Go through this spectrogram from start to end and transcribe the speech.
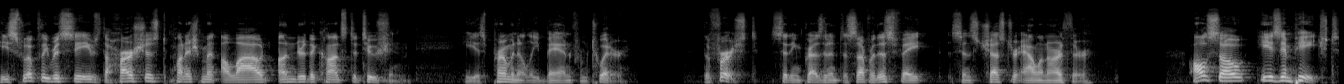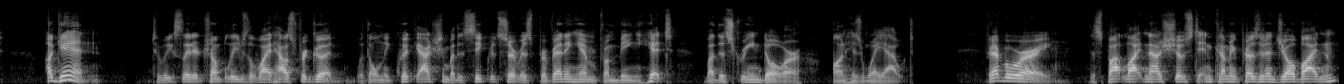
He swiftly receives the harshest punishment allowed under the Constitution. He is permanently banned from Twitter. The first sitting president to suffer this fate since Chester Alan Arthur. Also, he is impeached. Again. Two weeks later, Trump leaves the White House for good, with only quick action by the Secret Service preventing him from being hit by the screen door on his way out. February. The spotlight now shifts to incoming President Joe Biden.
